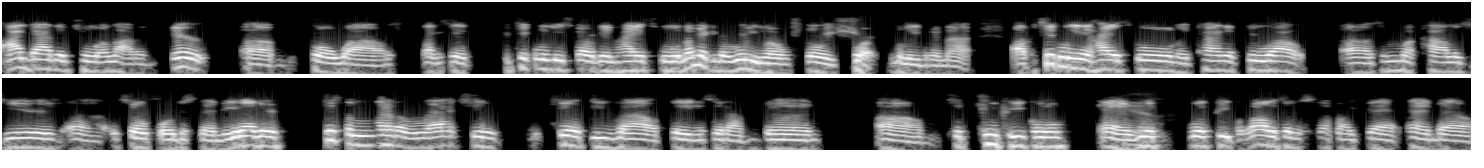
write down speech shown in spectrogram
I got into a lot of dirt um, for a while. Like I said, particularly started in high school, and I'm making a really long story short, believe it or not. Uh, particularly in high school and kind of throughout uh, some of my college years uh, and so forth, this that, and the other. Just a lot of ratchet, filthy, vile things that I've done um, to two people and Yeah. with with people, all this other stuff like that, and uh,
